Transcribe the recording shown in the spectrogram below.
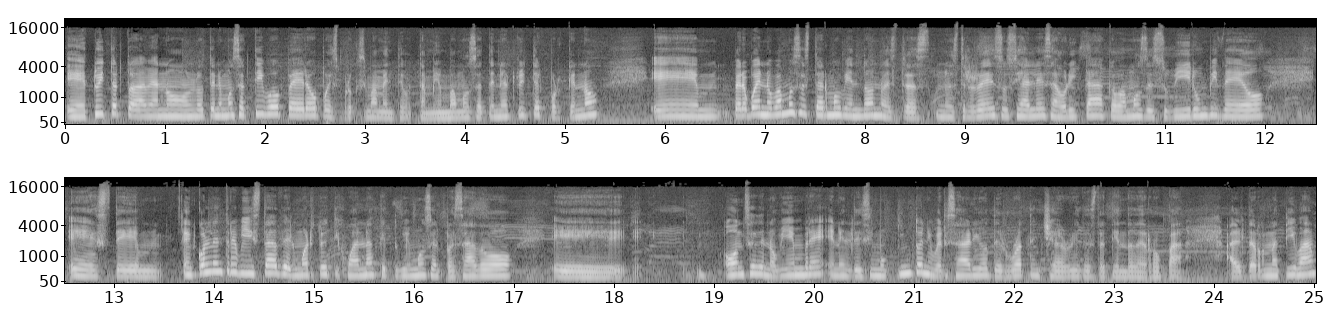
Eh, Twitter todavía no lo tenemos activo, pero pues próximamente también vamos a tener Twitter, ¿por qué no? Em, pero bueno, vamos a estar moviendo nuestras, nuestras redes sociales. Ahorita acabamos de subir un video este, con la entrevista del muerto de Tijuana que tuvimos el pasado 11 eh, de noviembre en el decimoquinto aniversario de Rotten Cherry, de esta tienda de ropa alternativa.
